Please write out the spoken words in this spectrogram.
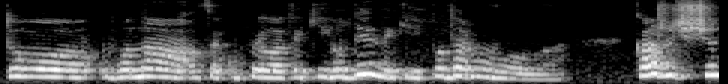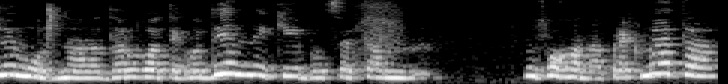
То вона оце купила такі годинники і подарувала. Кажуть, що не можна дарувати годинники, бо це там ну, погана прикмета.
